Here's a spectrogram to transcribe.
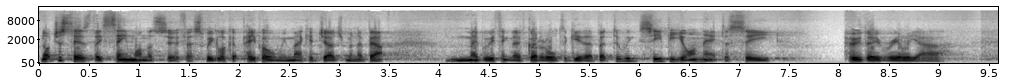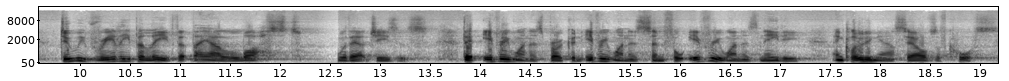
Not just as they seem on the surface. We look at people and we make a judgment about maybe we think they've got it all together, but do we see beyond that to see who they really are? Do we really believe that they are lost without Jesus? That everyone is broken, everyone is sinful, everyone is needy, including ourselves, of course?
